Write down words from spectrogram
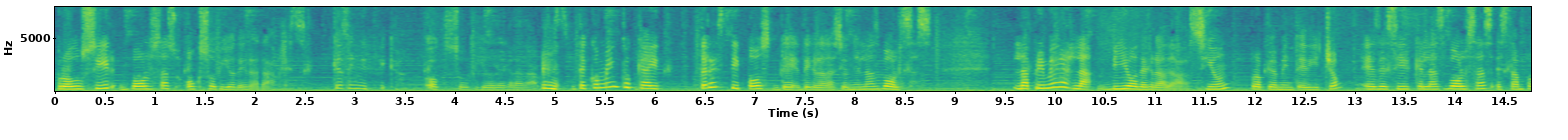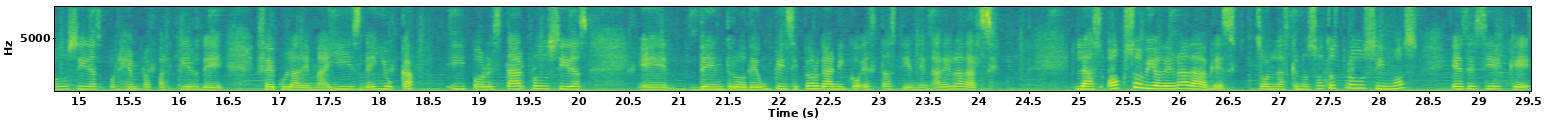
producir bolsas oxobiodegradables. ¿Qué significa oxobiodegradables? Te comento que hay tres tipos de degradación en las bolsas. La primera es la biodegradación, propiamente dicho, es decir, que las bolsas están producidas, por ejemplo, a partir de fécula de maíz, de yuca, y por estar producidas eh, dentro de un principio orgánico, estas tienden a degradarse. Las oxobiodegradables son las que nosotros producimos, es decir, que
